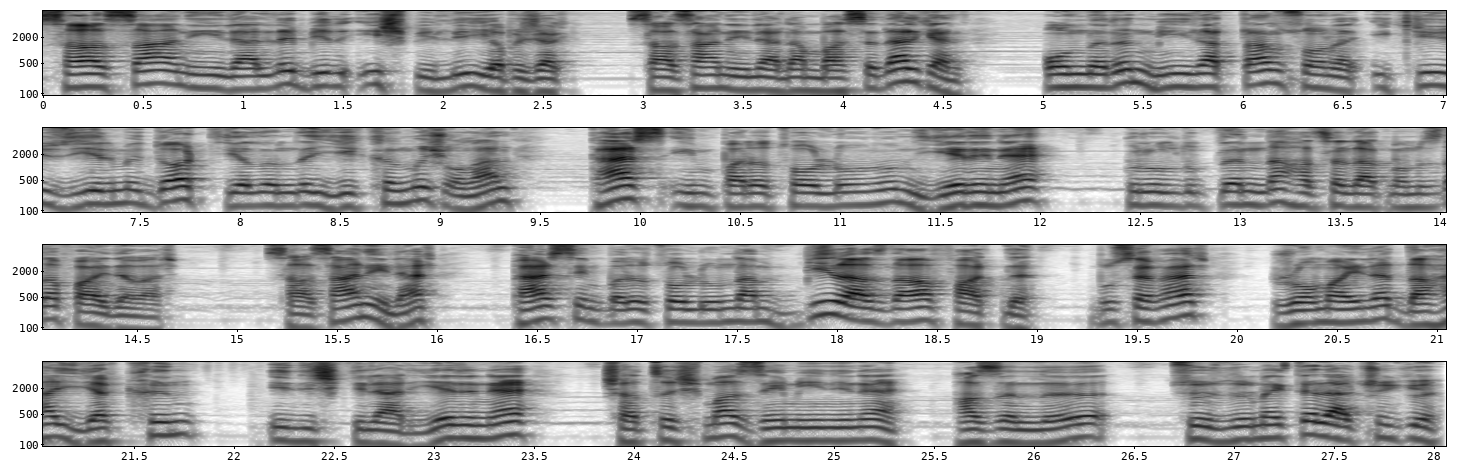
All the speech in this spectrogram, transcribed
Sasanilerle bir işbirliği yapacak. Sasanilerden bahsederken onların milattan sonra 224 yılında yıkılmış olan Pers İmparatorluğu'nun yerine kurulduklarını da hatırlatmamızda fayda var. Sasaniler Pers İmparatorluğu'ndan biraz daha farklı. Bu sefer Roma ile daha yakın ilişkiler yerine çatışma zeminine hazırlığı sürdürmekteler. Çünkü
